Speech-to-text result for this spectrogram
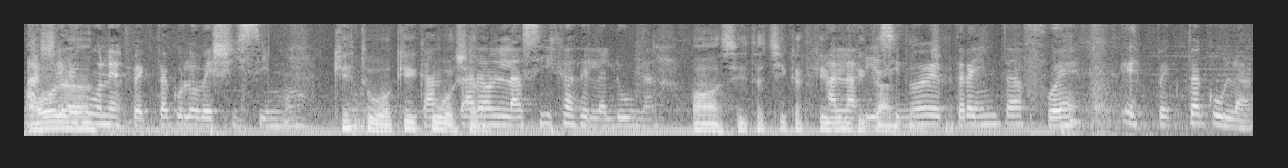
Ayer ahora, hubo un espectáculo bellísimo. ¿qué estuvo? ¿Qué hubo? Cantaron Las hijas de la luna. Ah, sí, estas chicas qué a bien las que cantan, che. 19.30 fue espectacular,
